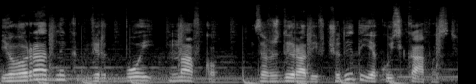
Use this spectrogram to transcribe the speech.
Його радник Віртбой Навко завжди радий вчудити якусь капость.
